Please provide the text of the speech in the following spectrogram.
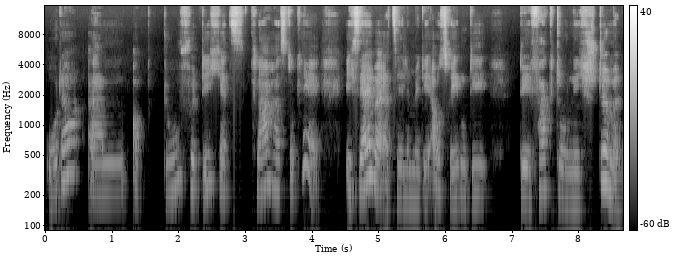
oder ähm, ob du für dich jetzt klar hast, okay, ich selber erzähle mir die Ausreden, die de facto nicht stimmen.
